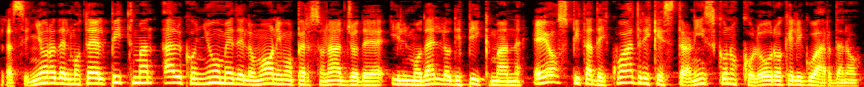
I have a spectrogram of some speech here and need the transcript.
La signora del motel Pittman ha il cognome dell'omonimo personaggio de Il modello di Pickman e ospita dei quadri che straniscono coloro che li guardano.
